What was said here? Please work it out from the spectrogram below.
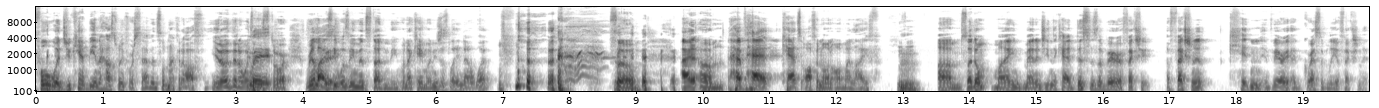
Fullwood, you can't be in the house 24 7, so knock it off. You know, then I went Wait. to the store, realized Wait. he wasn't even studying me when I came on. He's just laying down, what? so I um, have had cats off and on all my life. Mm-hmm. Um, so I don't mind managing the cat. This is a very affectionate, affectionate kitten and very aggressively affectionate.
